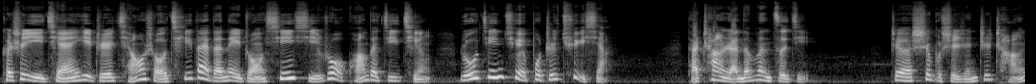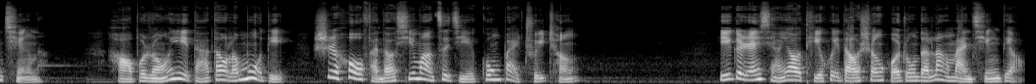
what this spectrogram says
可是以前一直翘首期待的那种欣喜若狂的激情，如今却不知去向。他怅然地问自己：这是不是人之常情呢？好不容易达到了目的，事后反倒希望自己功败垂成。一个人想要体会到生活中的浪漫情调，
